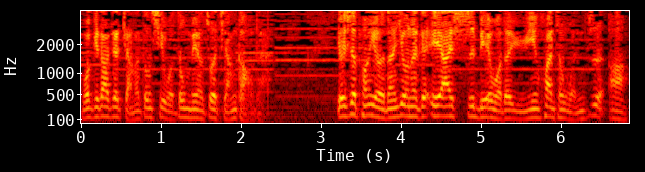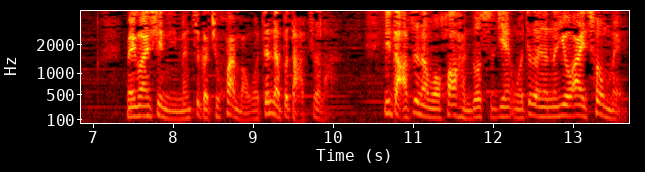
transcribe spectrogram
我给大家讲的东西我都没有做讲稿的。有些朋友呢用那个 AI 识别我的语音换成文字啊，没关系，你们自个去换吧。我真的不打字了，一打字呢我花很多时间。我这个人呢又爱臭美，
